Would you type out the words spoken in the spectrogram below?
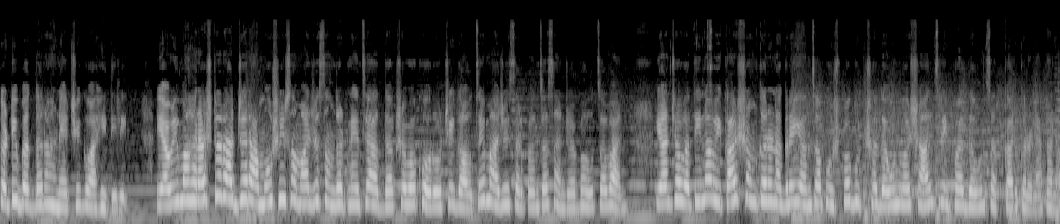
कटिबद्ध राहण्याची ग्वाही दिली. यावेळी महाराष्ट्र राज्य रामोशी समाज संघटनेचे अध्यक्ष व खोरोची गावचे माजी सरपंच संजय भाऊ चव्हाण यांच्या वतीनं विकास शंकर नगरे यांचा पुष्पगुच्छ देऊन व शाल श्रीफळ देऊन सत्कार करण्यात आला.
